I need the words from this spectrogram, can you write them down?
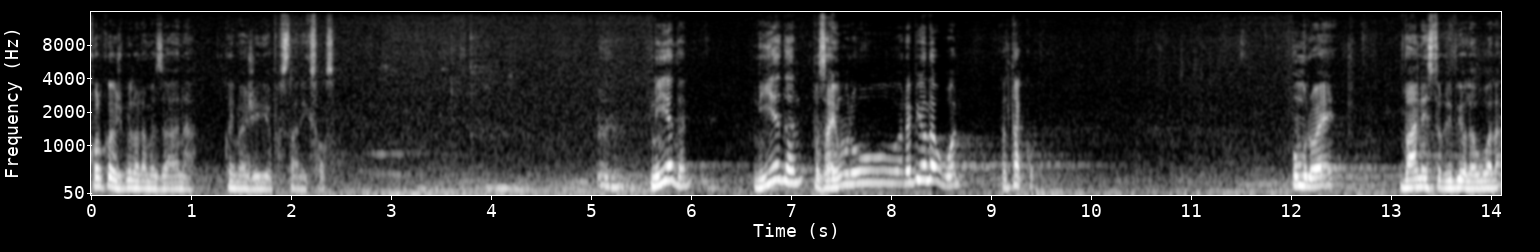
koliko je još bilo Ramazana kojima je živio poslanik sa osam? Nijedan. Nijedan. Pa za umru Rebio Leuvon. Je li tako? Umro je 12. Rebio Leuola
